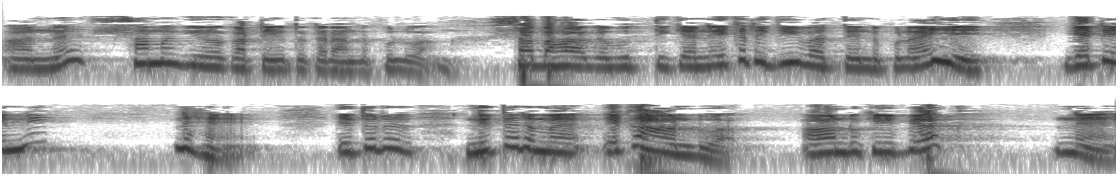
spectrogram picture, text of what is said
අන්න සමගිව කටයුතු කරන්න පුළුවන්. සභාග බුද්ධිකයන් එකට ජීවත්වවෙන්න පුළයි ගැටෙන්නේ නැහැ. එතුට නිතරම එක ආණ්ඩුවක්. ආණ්ඩු කීපයක් නෑ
